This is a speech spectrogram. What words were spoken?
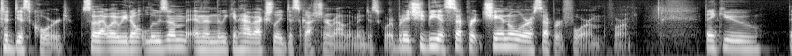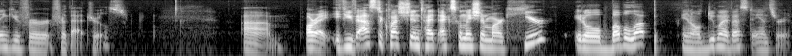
to Discord, so that way we don't lose them, and then we can have actually discussion around them in Discord. But it should be a separate channel or a separate forum for them. Thank you, thank you for for that, drills. Um, all right, if you've asked a question, type exclamation mark here. It'll bubble up, and I'll do my best to answer it.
